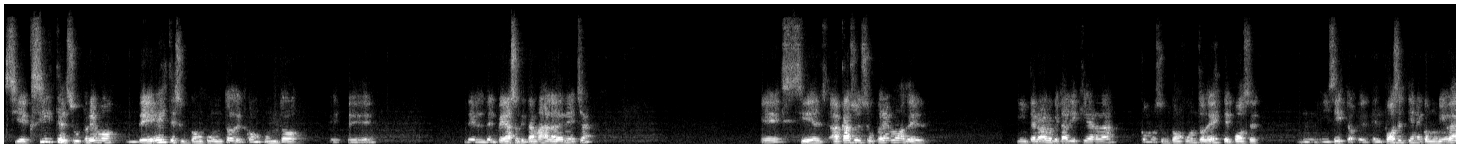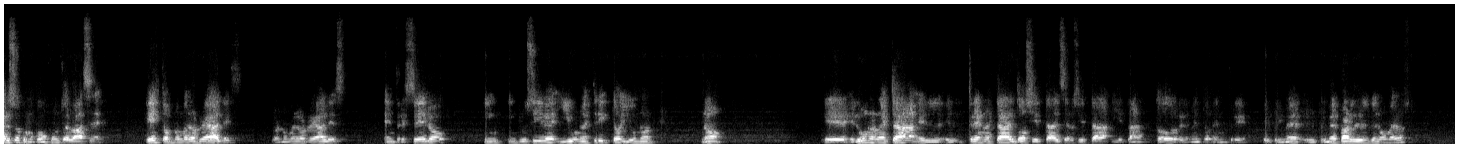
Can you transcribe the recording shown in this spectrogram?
si existe el supremo de este subconjunto, del conjunto este, del, pedazo que está más a la derecha, eh, si acaso el supremo del intervalo que está a la izquierda, como subconjunto de este poset, mm, insisto, el, el poset tiene como universo, como conjunto de base, estos números reales, los números reales entre 0 inclusive y 1 estricto y 1 no. Eh, el 1 no está, el, 3 no está, el 2 sí está, el 0 sí está, y están todos los elementos entre el primer, el primer par de, números.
